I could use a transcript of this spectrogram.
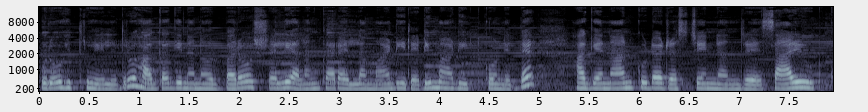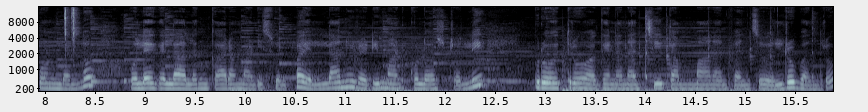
ಪುರೋಹಿತರು ಹೇಳಿದರು. ಹಾಗಾಗಿ ನಾನು ಅವ್ರು ಬರೋ ಅಷ್ಟರಲ್ಲಿ ಅಲಂಕಾರ ಎಲ್ಲ ಮಾಡಿ ರೆಡಿ ಮಾಡಿ ಇಟ್ಕೊಂಡಿದ್ದೆ. ಹಾಗೆ ನಾನು ಕೂಡ ಡ್ರೆಸ್ ಚೇಂಜ್ ಅಂದರೆ ಸ್ಯಾರಿ ಉಟ್ಕೊಂಡು ಬಂದು ಒಲೆಗೆಲ್ಲ ಅಲಂಕಾರ ಮಾಡಿ ಸ್ವಲ್ಪ ಎಲ್ಲನೂ ರೆಡಿ ಮಾಡ್ಕೊಳ್ಳೋ ಅಷ್ಟರಲ್ಲಿ ಪುರೋಹಿತರು ಹಾಗೆ ನನ್ನ ಅಜ್ಜಿ ತಮ್ಮ ನನ್ನ ಫ್ರೆಂಡ್ಸು ಎಲ್ಲರೂ ಬಂದರು.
